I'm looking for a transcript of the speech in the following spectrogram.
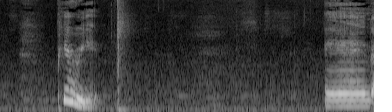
Period. And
